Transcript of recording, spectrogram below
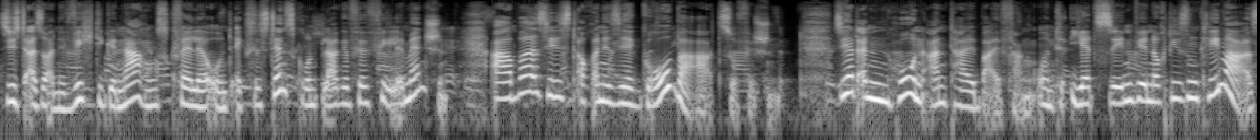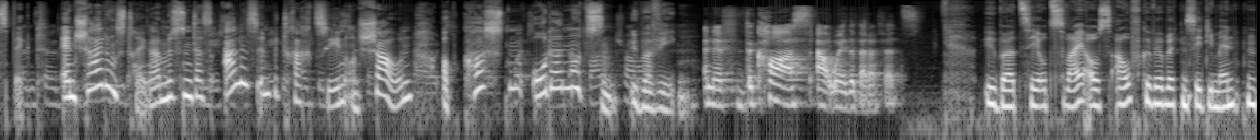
Sie ist also eine wichtige Nahrungsquelle und Existenzgrundlage für viele Menschen. Aber sie ist auch eine sehr grobe Art zu fischen. Sie hat einen hohen Anteil Beifang und jetzt sehen wir noch diesen Klimaaspekt. Entscheidungsträger müssen das alles in Betracht ziehen und schauen, ob Kosten oder Nutzen überwiegen costs outweigh the benefits. Über CO2 aus aufgewirbelten Sedimenten,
